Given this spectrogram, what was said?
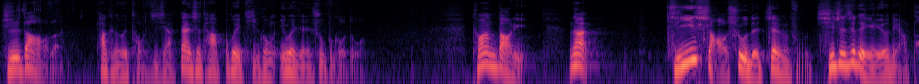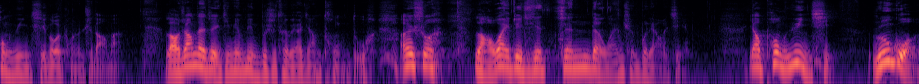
知道了，他可能会统计一下，但是他不会提供，因为人数不够多。同样的道理，那极少数的政府，其实这个也有点要碰运气，各位朋友知道吗？老张在这里今天并不是特别要讲统独，而是说老外对这些真的完全不了解，要碰运气。如果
